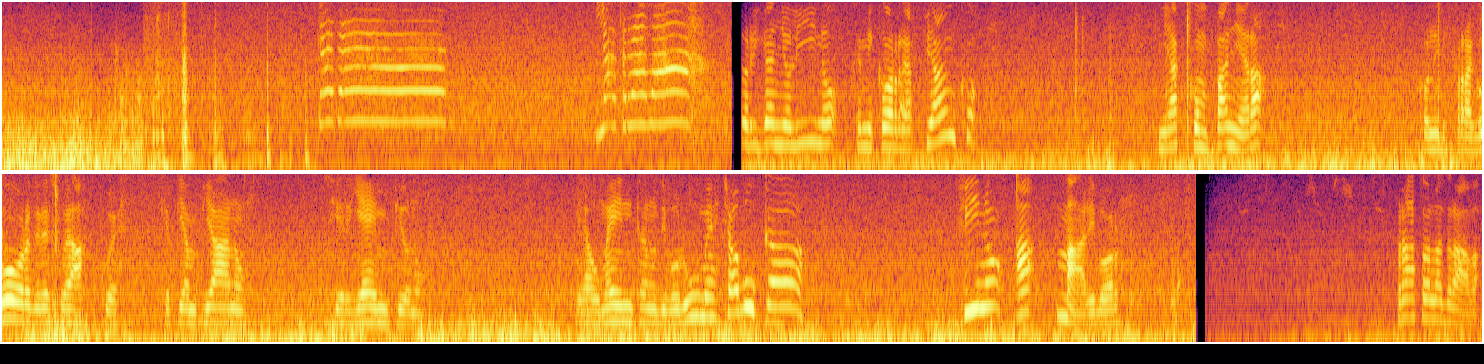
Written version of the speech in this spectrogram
La trava! Il rigagnolino che mi corre a fianco mi accompagnerà con il fragore delle sue acque che pian piano si riempiono e aumentano di volume. Ciao Bucca! Fino a Maribor. Prato alla Drava.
